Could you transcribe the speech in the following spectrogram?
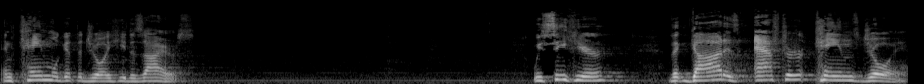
and Cain will get the joy he desires. We see here that God is after Cain's joy.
